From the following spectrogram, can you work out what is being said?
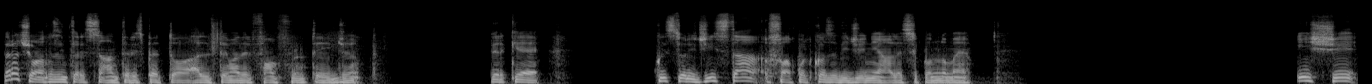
Però c'è una cosa interessante rispetto al tema del fan footage perché questo regista fa qualcosa di geniale secondo me. Esce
